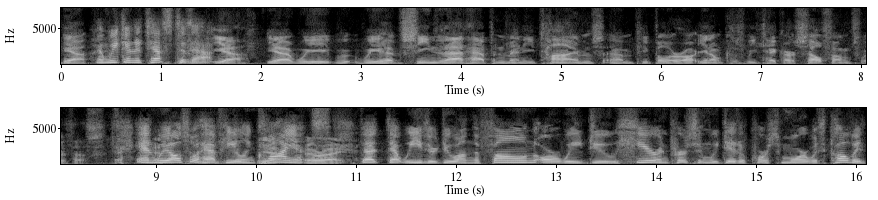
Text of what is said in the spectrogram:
Yeah. And we can attest to that. Yeah. Yeah. We we have seen that happen many times. Um, people are, you know, because we take our cell phones with us. And we also have healing clients yeah, right. that that we either do on the phone or we do here in person. We did, of course, more with COVID,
